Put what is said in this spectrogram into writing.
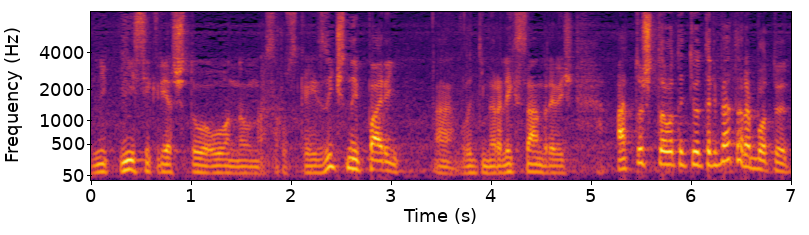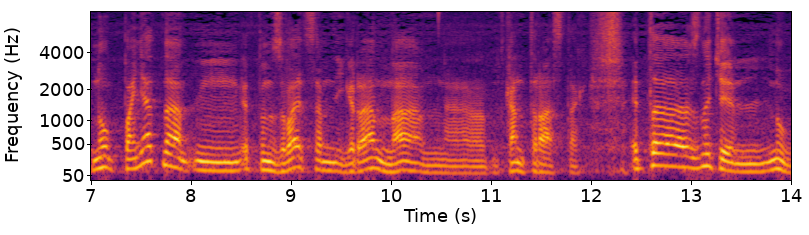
не, не секрет, что он у нас русскоязычный парень. Владимир Александрович. А то, что вот эти вот ребята работают, ну, понятно, это называется игра на э, контрастах. Это, знаете, ну,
